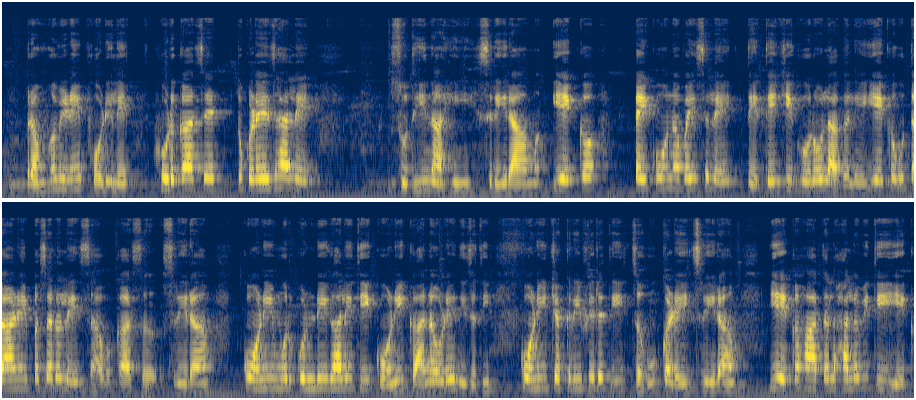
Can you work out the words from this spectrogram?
ब्रह्मविणे फोडिले. हुडकाचे तुकडे झाले. सुधी नाही श्रीराम. एक टैकोन बैसले तेथेची घोरो लागले. एक उताणे पसरले सावकास श्रीराम. कोणी मुरकुंडी घालिती कोणी कानवडे निजती. कोणी चक्री फिरती चहूकडे श्रीराम. एक हात हलविती एक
